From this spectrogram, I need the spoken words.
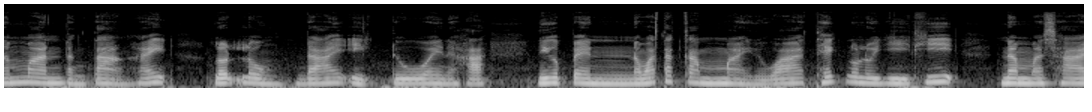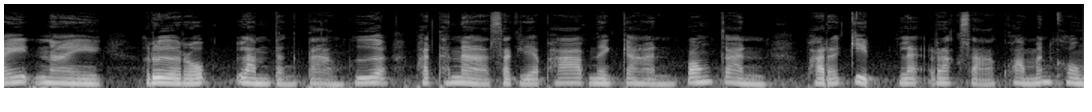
น้ำมันต่างๆ ให้ ลดลงได้อีกด้วยนะคะ นี่ก็เป็นนวัตกรรมใหม่หรือว่าเทคโนโลยีที่นำมาใช้ในเรือรบลำต่างๆ เพื่อพัฒนาศักยภาพในการป้องกันภารกิจและรักษาความมั่นคง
